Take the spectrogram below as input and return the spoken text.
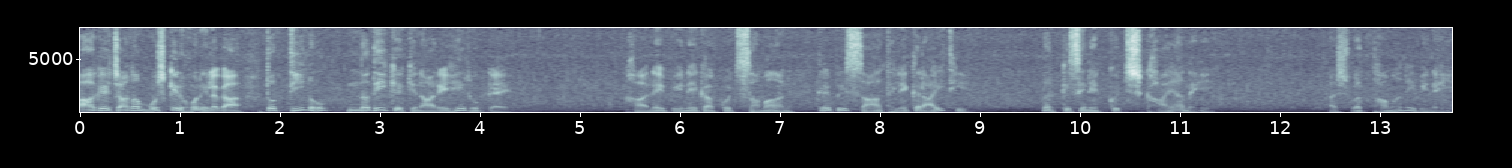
आगे जाना मुश्किल होने लगा तो तीनों नदी के किनारे ही रुक गए। खाने पीने का कुछ सामान कृपी साथ लेकर आई थी पर किसी ने कुछ खाया नहीं। अश्वत्थामा ने भी नहीं।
